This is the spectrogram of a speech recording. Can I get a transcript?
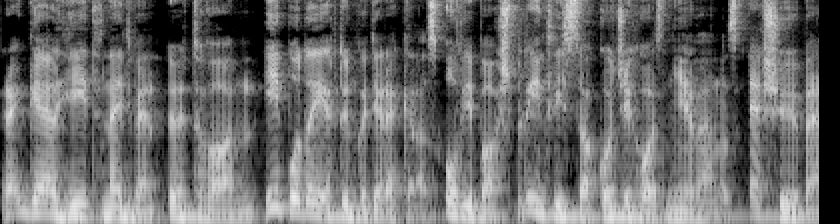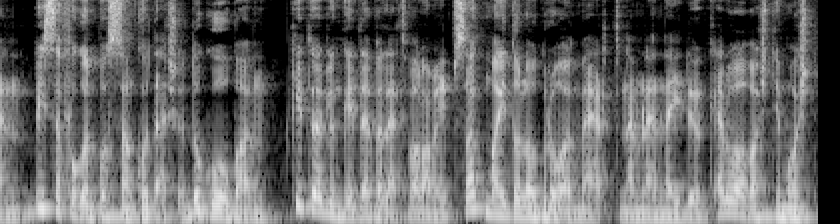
Reggel 7.45 van, épp odaértünk a gyerekkel az oviba, sprint vissza a kocsihoz, nyilván az esőben, visszafogott bosszankodás a dugóban, kitörlünk egy levelet valami szakmai dologról, mert nem lenne időnk elolvasni most,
